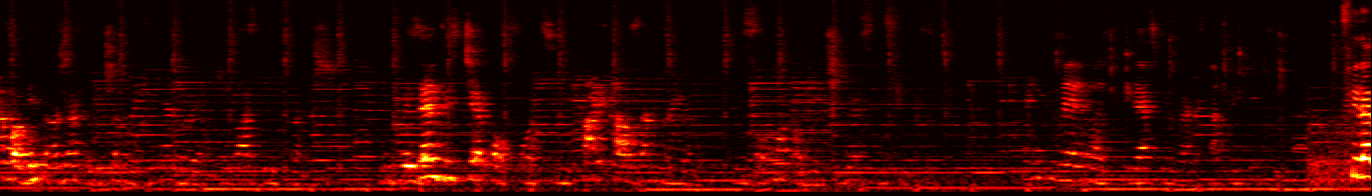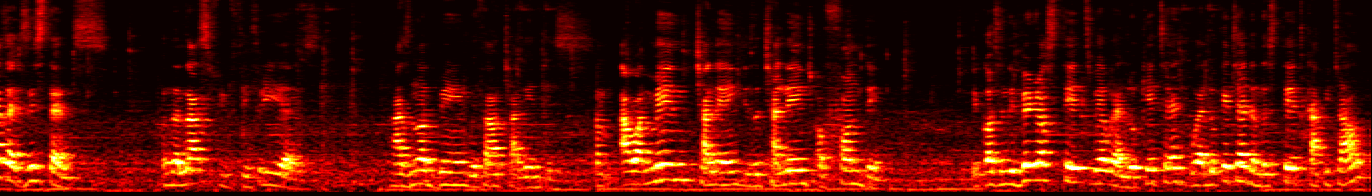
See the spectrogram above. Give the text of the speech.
of the International Federation of Women River State Branch, we present this check of 45,000 naira in support of the children's fees. Thank you very much, FIDA's members. I appreciate it. FIDA's existence in the last 53 years has not been without challenges. Um, our main challenge is the challenge of funding because in the various states where we are located, we are located in the state capital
